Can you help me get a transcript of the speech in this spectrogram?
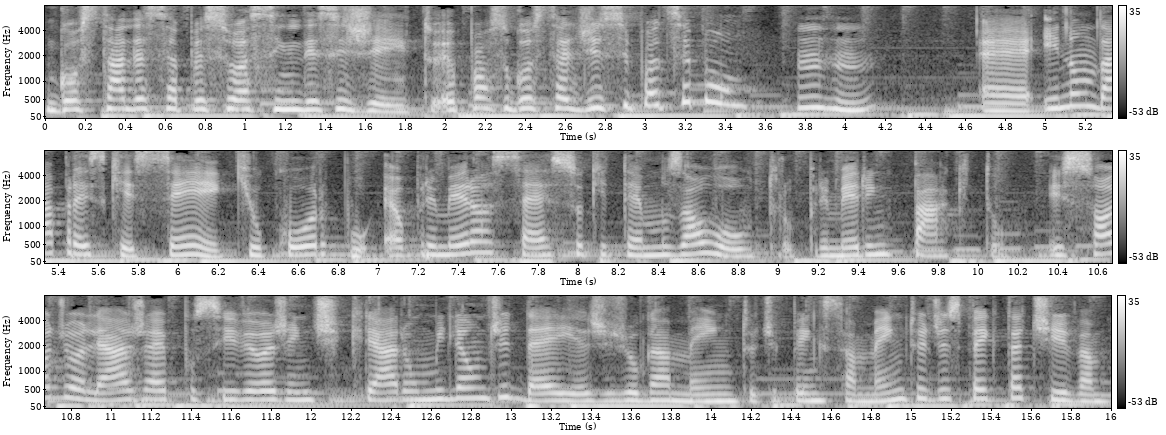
gostar dessa pessoa assim, desse jeito? Eu posso gostar disso e pode ser bom. Uhum. É, e não dá para esquecer que o corpo é o primeiro acesso que temos ao outro, o primeiro impacto. E só de olhar já é possível a gente criar um milhão de ideias, de julgamento, de pensamento e de expectativa,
